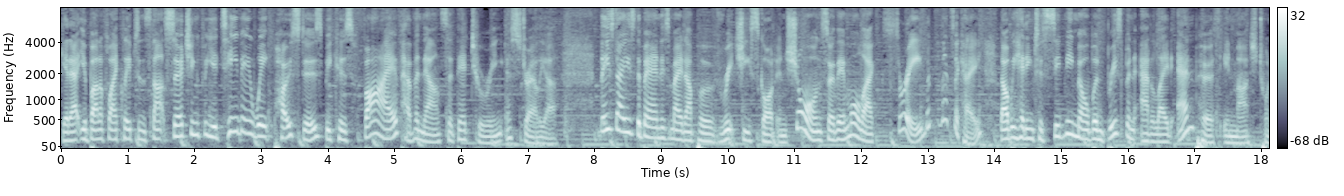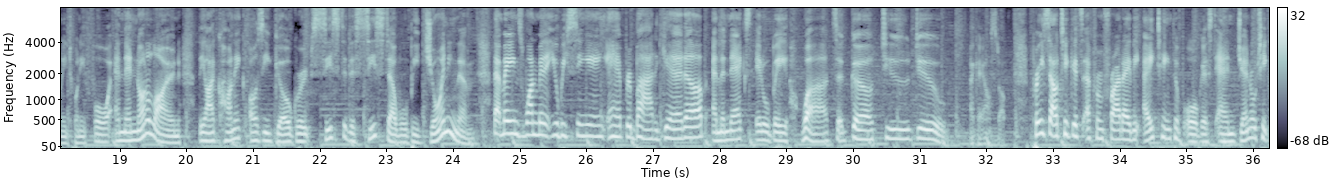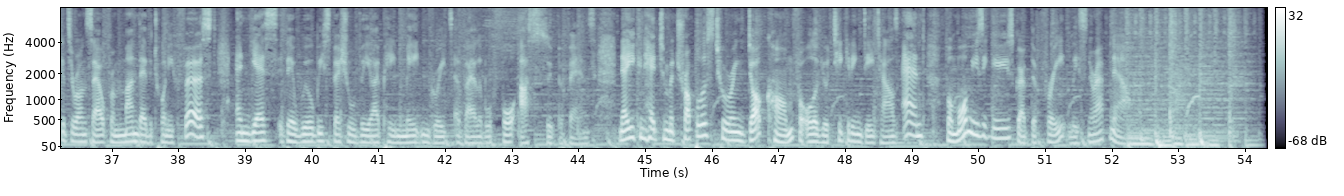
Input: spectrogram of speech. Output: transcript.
Get out your butterfly clips and start searching for your TV Week posters because Five have announced that they're touring Australia. These days, the band is made up of Richie, Scott, and Sean, so they're more like three, but that's okay. They'll be heading to Sydney, Melbourne, Brisbane, Adelaide, and Perth in March 2024, and they're not alone. The iconic Aussie girl group Sister2Sister will be joining them. That means one minute you'll be singing Everybody Get Up, and the next it'll be What's a Girl to Do? Okay, I'll stop. Pre sale tickets are from Friday, the 18th of August, and general tickets are on sale from Monday, the 21st. And yes, there will be special VIP meet and greets available for us superfans. Now you can head to metropolistouring.com for all of your ticketing details, and for more music news, grab the free LiSTNR app now.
